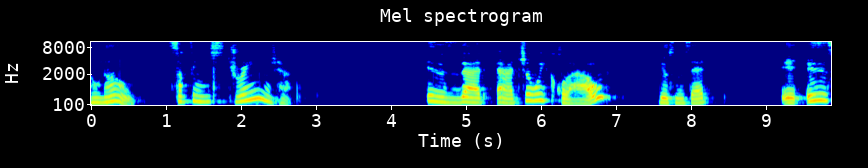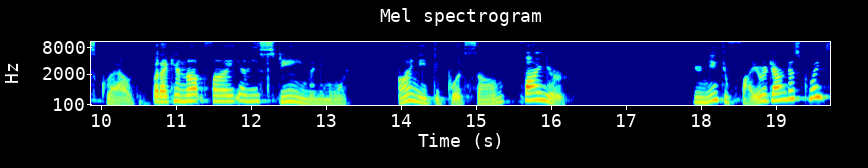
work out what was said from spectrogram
Oh no, something strange happened. Is that actually cloud? Wilson said. It is cloud, but I cannot find any steam anymore. I need to put some fire. You need to fire down this place?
